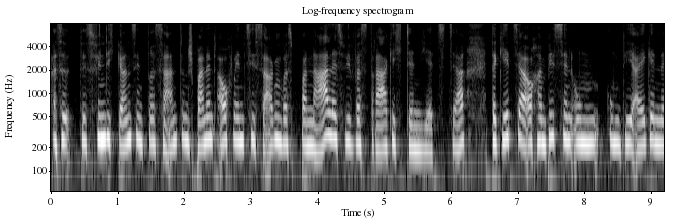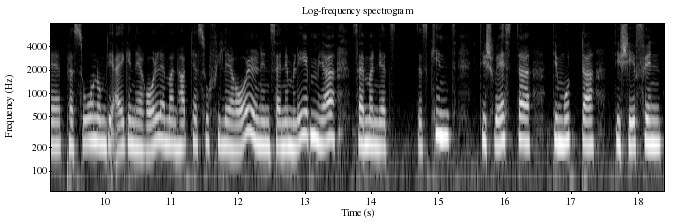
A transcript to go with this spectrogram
Also das finde ich ganz interessant und spannend, auch wenn Sie sagen, was Banales, wie was trage ich denn jetzt? Ja? Da geht es ja auch ein bisschen um, um die eigene Person, um die eigene Rolle. Man hat ja so viele Rollen in seinem Leben, ja, sei man jetzt das Kind, die Schwester, die Mutter, die Chefin,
